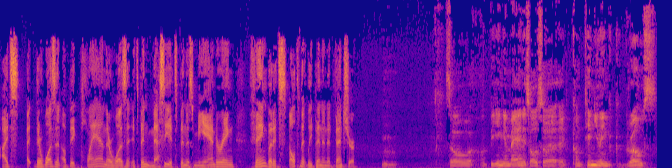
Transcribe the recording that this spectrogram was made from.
I'd, I, there wasn't a big plan. There wasn't. It's been messy. It's been this meandering thing, but it's ultimately been an adventure. Mm-hmm. So uh, being a man is also a, a continuing growth.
